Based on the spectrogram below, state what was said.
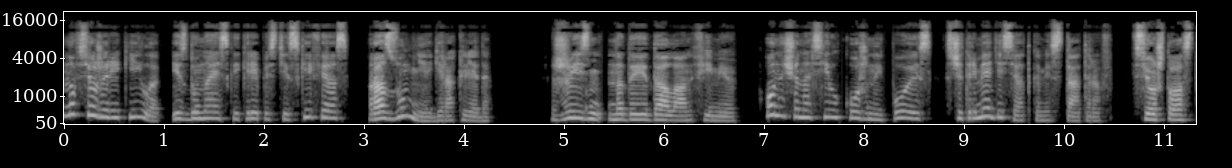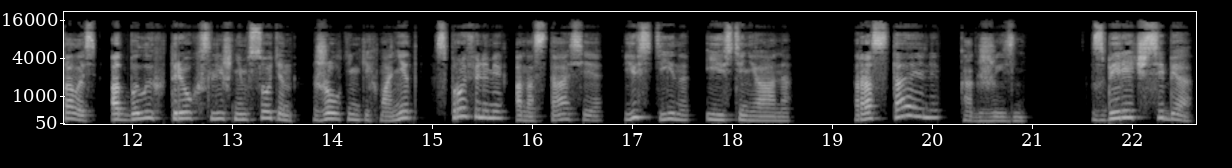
но все же Рекила из дунайской крепости Скифиас разумнее Геракледа. Жизнь надоедала Анфимию. Он еще носил кожаный пояс с четырьмя десятками статоров. Все, что осталось от былых трех с лишним сотен желтеньких монет с профилями Анастасия, Юстина и Юстиниана. Растаяли, как жизнь сберечь себя,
